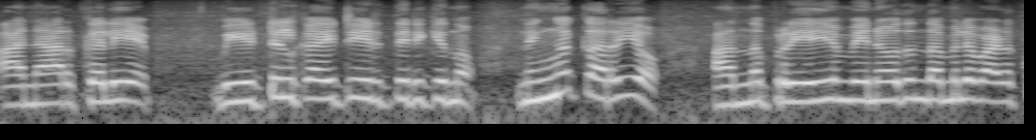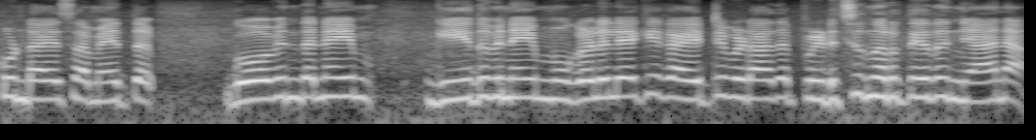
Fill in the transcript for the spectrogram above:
അനാർക്കലിയെ വീട്ടിൽ കയറ്റി ഇരുത്തിയിരിക്കുന്നു നിങ്ങൾക്കറിയോ? അന്ന് പ്രിയയും വിനോദും തമ്മിൽ വഴക്കുണ്ടായ സമയത്ത് ഗോവിന്ദനെയും ഗീതുവിനെയും മുകളിലേക്ക് കയറ്റി വിടാതെ പിടിച്ചു നിർത്തിയത് ഞാനാ.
